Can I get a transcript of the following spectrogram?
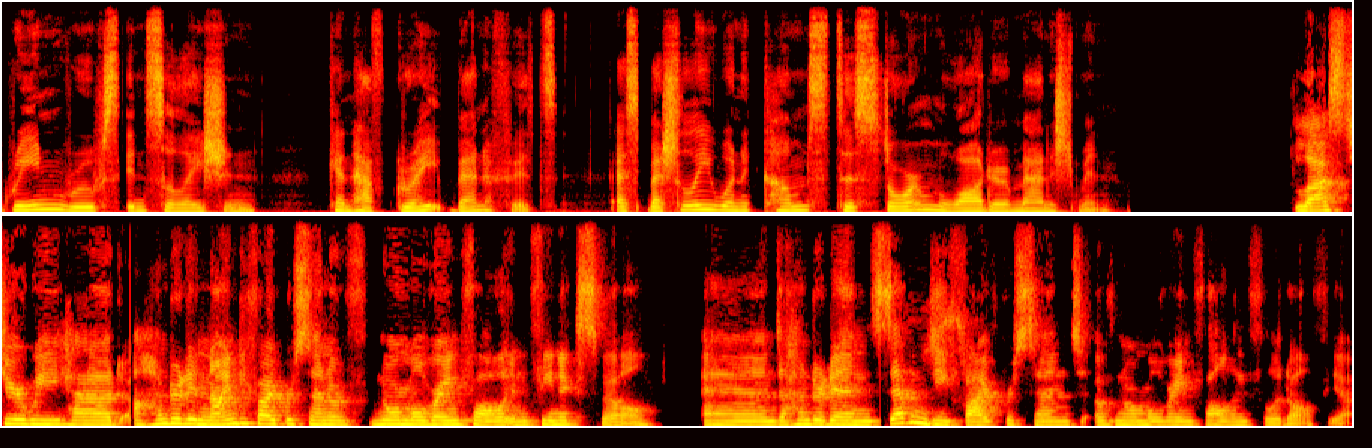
green roofs insulation can have great benefits, especially when it comes to storm water management. Last year we had 195% of normal rainfall in Phoenixville and 175% of normal rainfall in Philadelphia.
